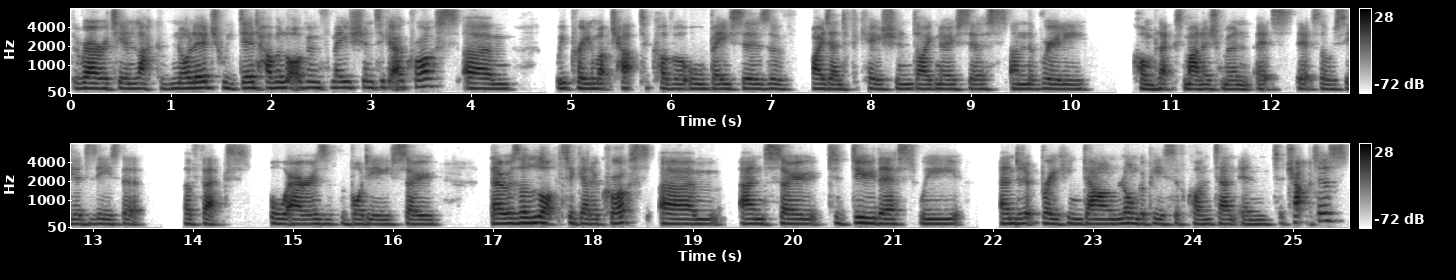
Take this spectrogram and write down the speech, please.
the rarity and lack of knowledge, we did have a lot of information to get across. Um, we pretty much had to cover all bases of identification, diagnosis, and the really complex management. It's it's obviously a disease that affects all areas of the body. So there was a lot to get across. Um, and so to do this, we ended up breaking down longer pieces of content into chapters.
